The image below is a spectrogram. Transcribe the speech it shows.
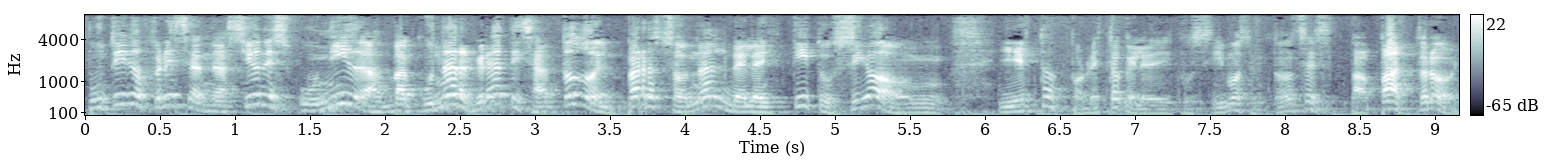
Putin ofrece a Naciones Unidas vacunar gratis a todo el personal de la institución. Y esto es por esto que le discusimos entonces, papá troll,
